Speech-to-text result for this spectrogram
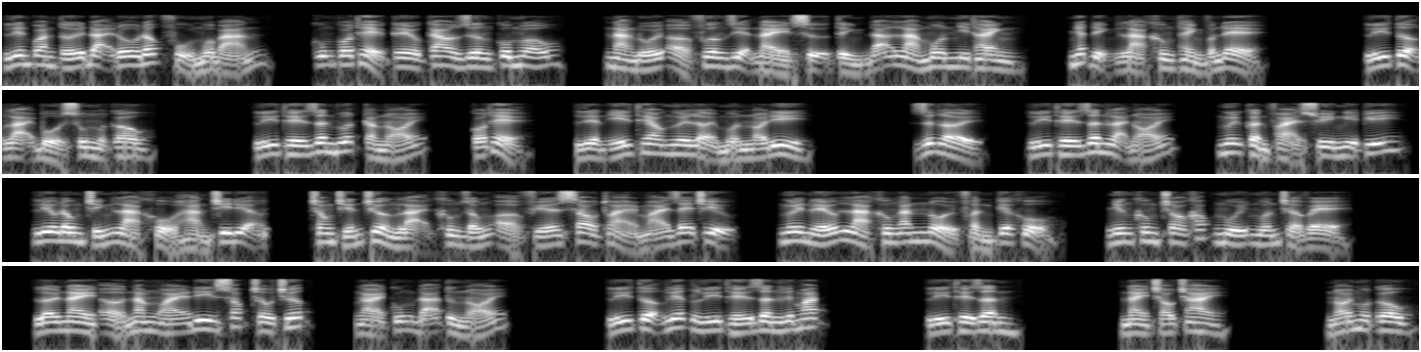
Liên quan tới đại đô đốc phủ mua bán, cũng có thể kêu cao dương cô mẫu, nàng đối ở phương diện này sự tỉnh đã là môn nhi thanh, nhất định là không thành vấn đề. Lý tượng lại bổ sung một câu. Lý thế dân vuốt cằm nói, có thể, liền ý theo ngươi lời muốn nói đi. Dứt lời, lý thế dân lại nói, ngươi cần phải suy nghĩ kỹ, liêu đông chính là khổ hàn chi địa, trong chiến trường lại không giống ở phía sau thoải mái dễ chịu, ngươi nếu là không ăn nổi phần kia khổ, nhưng không cho khóc mũi muốn trở về. Lời này ở năm ngoái đi sóc châu trước, ngài cũng đã từng nói. Lý tượng liếc lý thế dân liếc mắt. Lý thế dân này cháu trai. Nói một câu,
